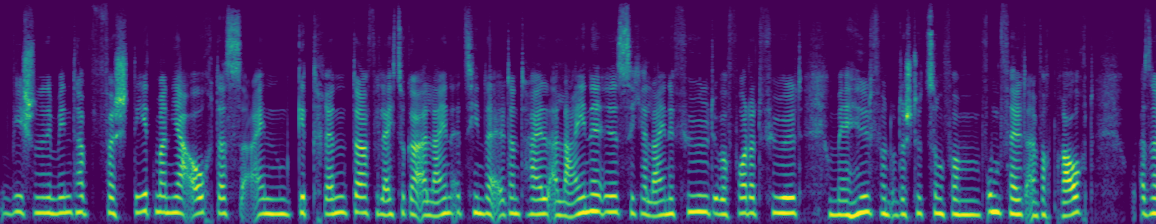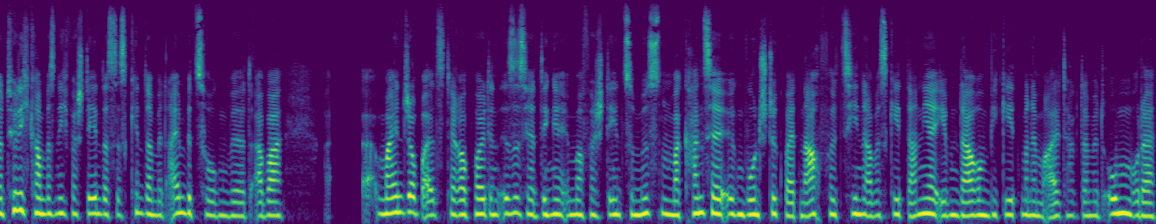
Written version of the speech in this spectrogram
wie ich schon erwähnt habe, versteht man ja auch, dass ein getrennter, vielleicht sogar alleinerziehender Elternteil alleine ist, sich alleine fühlt, überfordert fühlt, mehr Hilfe und Unterstützung vom Umfeld einfach braucht. Also natürlich kann man es nicht verstehen, dass das Kind damit einbezogen wird, aber äh, mein Job als Therapeutin ist es ja, Dinge immer verstehen zu müssen. Man kann es ja irgendwo ein Stück weit nachvollziehen, aber es geht dann ja eben darum, wie geht man im Alltag damit um oder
